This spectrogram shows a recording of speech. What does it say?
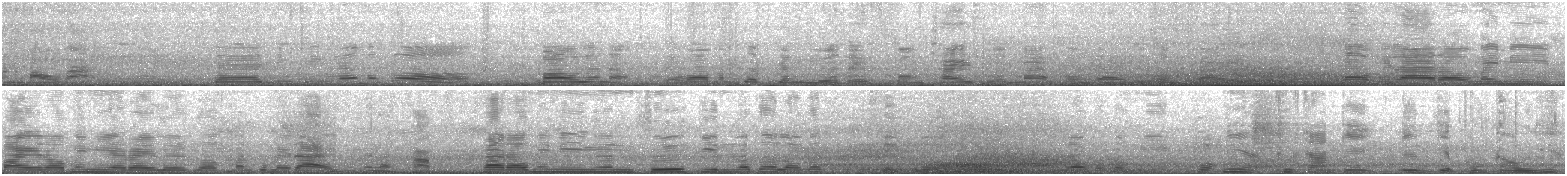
มันเบาบ้าง แต่จริงๆแล้วมันก็เบาแล้วนะแต่ว่ามันก็ ยังเหลือแต่ของใช้ส่วนมากของเราที่ต้องใช้ถ้าเวลาเราไม่มีไปเราไม่มีอะไรเลยก็มันก็ไม่ได้ใช่ไหมล่ะครับ ถ้าเราไม่มีเงินซื้อกินแล้วก็เราก็เสร็จเลยเราก็ต้องมีพวกเนี่ยคือการเก็บเดินเก็บของเก่าอย่างเนี่ย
